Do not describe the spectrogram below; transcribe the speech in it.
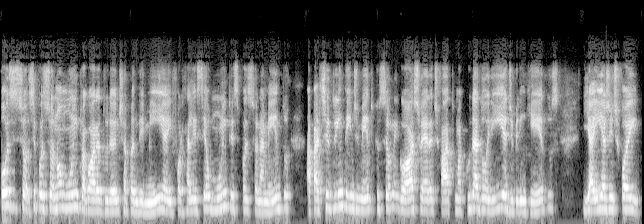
posicion, se posicionou muito agora durante a pandemia e fortaleceu muito esse posicionamento a partir do entendimento que o seu negócio era de fato uma curadoria de brinquedos. E aí a gente foi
